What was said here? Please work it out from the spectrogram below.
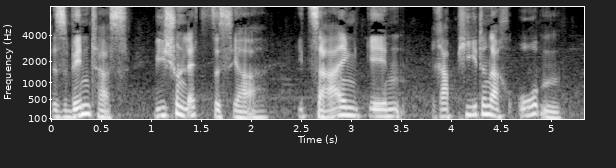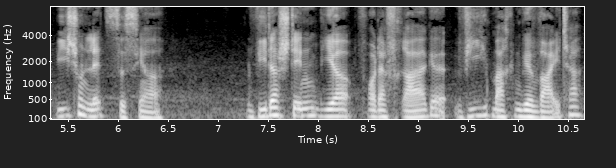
des Winters, wie schon letztes Jahr. Die Zahlen gehen rapide nach oben, wie schon letztes Jahr. Und wieder stehen wir vor der Frage, wie machen wir weiter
